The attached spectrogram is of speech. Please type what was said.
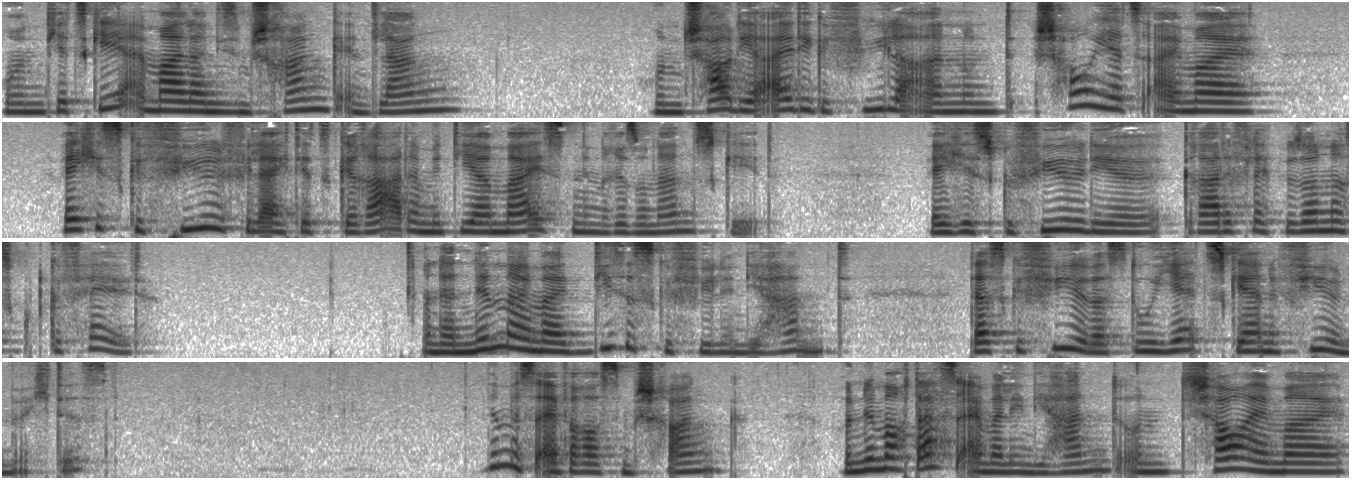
Und jetzt geh einmal an diesem Schrank entlang und schau dir all die Gefühle an und schau jetzt einmal, welches Gefühl vielleicht jetzt gerade mit dir am meisten in Resonanz geht. Welches Gefühl dir gerade vielleicht besonders gut gefällt. Und dann nimm einmal dieses Gefühl in die Hand das Gefühl, was du jetzt gerne fühlen möchtest, nimm es einfach aus dem Schrank und nimm auch das einmal in die Hand und schau einmal,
